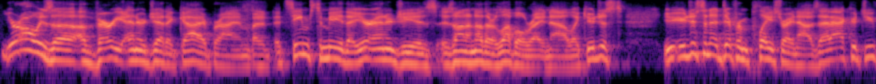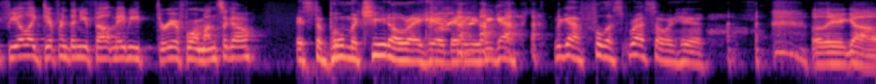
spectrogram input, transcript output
You're always a, a, very energetic guy, Brian, but it seems to me that your energy is is on another level right now. Like you're just you're just in a different place right now. Is that accurate? Do you feel like different than you felt maybe three or four months ago? It's the Boomachino right here, baby. We got we got full espresso in here. Well, there you go.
